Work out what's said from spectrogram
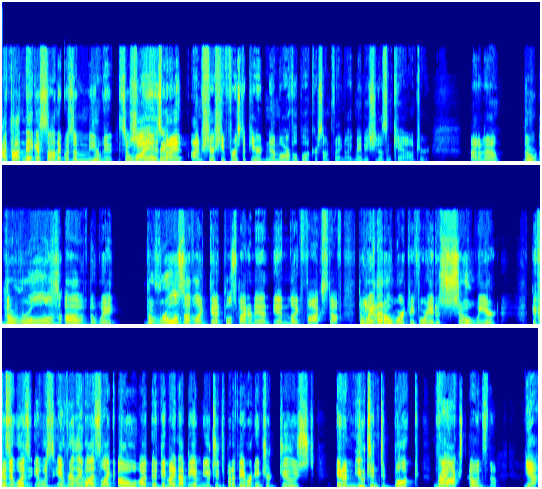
I thought Negasonic was a mutant. So She why is, but I I'm sure she first appeared in a Marvel book or something. Like maybe she doesn't count or I don't know. the the rules of the way the rules of like Deadpool, Spider Man, and like Fox stuff, the way that all worked beforehand was so weird because it was it was it really was like oh uh, they might not be a mutant, but if they were introduced in a mutant book, Right. Fox owns them. Yeah.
